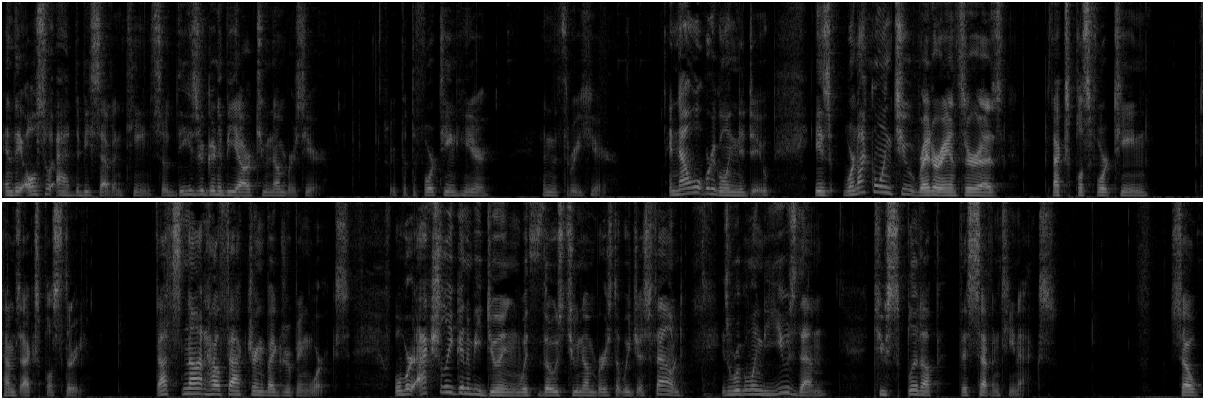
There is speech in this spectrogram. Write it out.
and they also add to be 17. So these are going to be our two numbers here. So we put the 14 here and the 3 here. And now what we're going to do is we're not going to write our answer as x plus 14 times x plus 3. That's not how factoring by grouping works. What we're actually going to be doing with those two numbers that we just found is we're going to use them to split up this 17x. So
